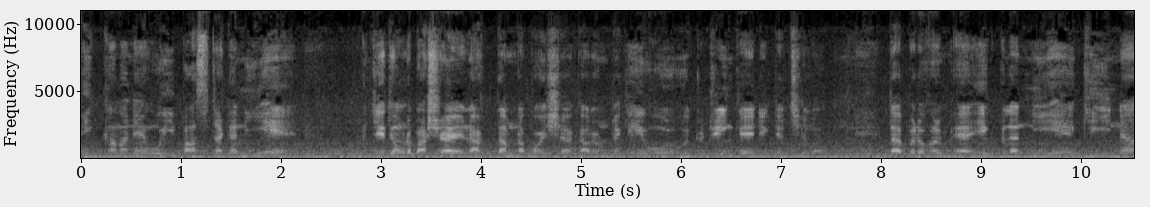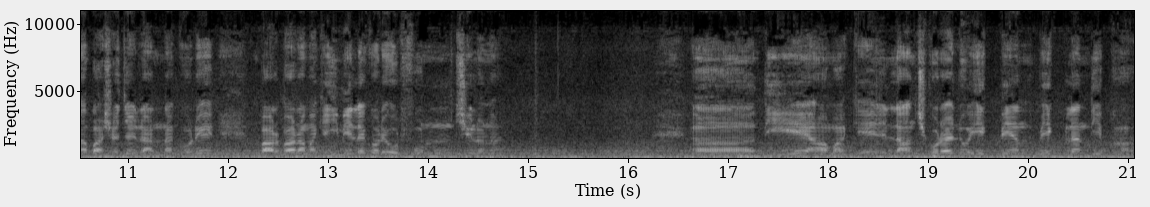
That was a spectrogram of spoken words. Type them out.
ভিক্ষা মানে ওই পাঁচ টাকা নিয়ে যেহেতু আমরা বাসায় রাখতাম না পয়সা, কারণটা কি? ও একটু ড্রিঙ্কে এডিক্টেড ছিল। তারপরে ওখানে এক প্ল্যান নিয়ে কিনা বাসায় যায় রান্না করে বারবার আমাকে ইমেলে করে, ওর ফোন ছিল না। দিয়ে আমাকে লাঞ্চ করাইলো এক প্যান এক প্ল্যান দিয়ে ভাত।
